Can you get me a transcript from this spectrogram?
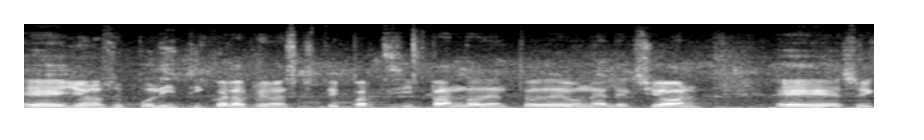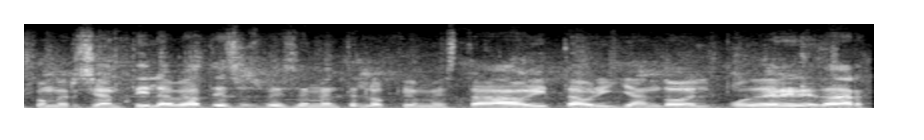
eh, yo no soy político, es la primera vez que estoy participando dentro de una elección. Eh, soy comerciante y la verdad eso es precisamente lo que me está ahorita brillando, el poder heredar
